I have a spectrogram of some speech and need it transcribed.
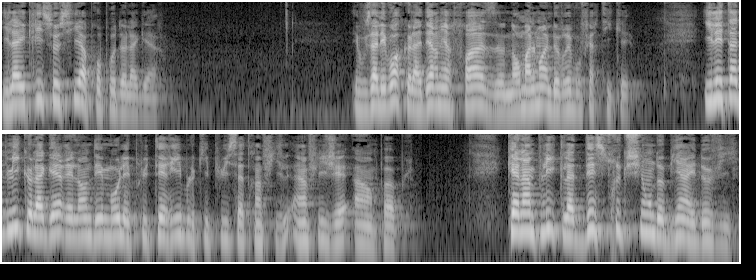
il a écrit ceci à propos de la guerre. Et vous allez voir que la dernière phrase, normalement, elle devrait vous faire tiquer. Il est admis que la guerre est l'un des maux les plus terribles qui puissent être infligés à un peuple qu'elle implique la destruction de biens et de vies,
